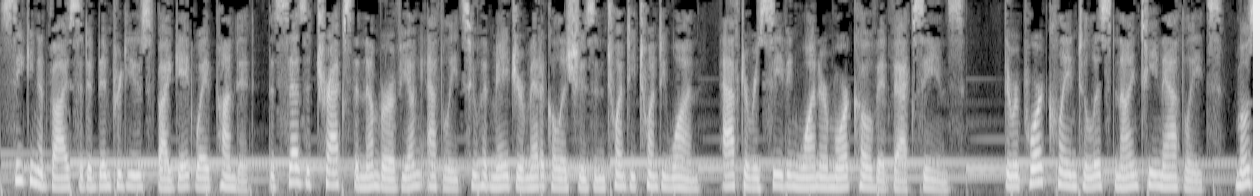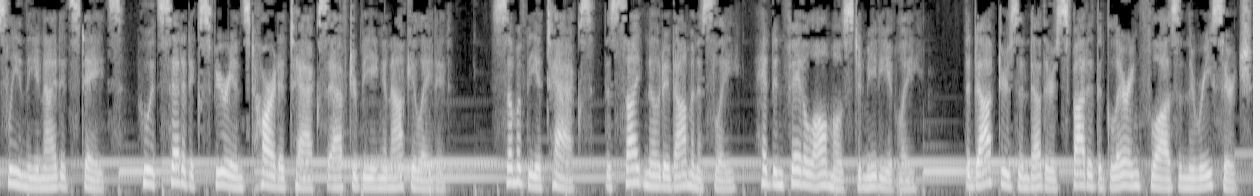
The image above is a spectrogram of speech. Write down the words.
Seeking advice it had been produced by Gateway Pundit that says it tracks the number of young athletes who had major medical issues in 2021 after receiving one or more COVID vaccines. The report claimed to list 19 athletes, mostly in the United States, who had said it experienced heart attacks after being inoculated. Some of the attacks, the site noted ominously, had been fatal almost immediately. The doctors and others spotted the glaring flaws in the research.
